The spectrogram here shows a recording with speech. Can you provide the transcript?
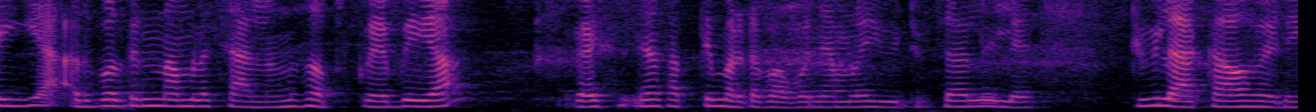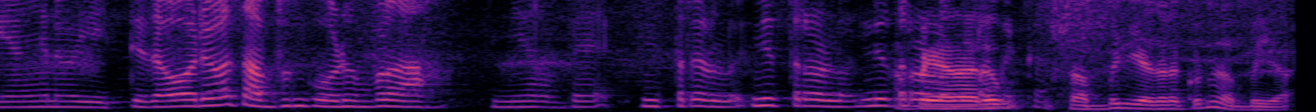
ചെയ്യുക. അതുപോലെ തന്നെ നമ്മളെ ചാനൽ ഒന്ന് സബ്സ്ക്രൈബ് ചെയ്യുക. ഞാൻ സത്യം പറയട്ടെ പാപ്പ നമ്മളെ യൂട്യൂബ് ചാനലില്ലേ ടു ലാക്ക് ആവാൻ വേണ്ടി അങ്ങനെ വെയിറ്റ് ചെയ്ത്. ഓരോ സബും കൂടുമ്പോഴാ ഇനി റബ്ബേ ഇത്രേ ഉള്ളൂ ഇനി ഇത്രേ ഉള്ളൂ ഇനി ഇത്രേ ഉള്ളൂ. സബ് ചെയ്തതൊക്കെ ഒന്ന് സബ് ചെയ്യാം.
